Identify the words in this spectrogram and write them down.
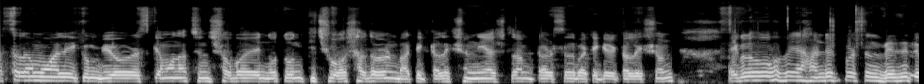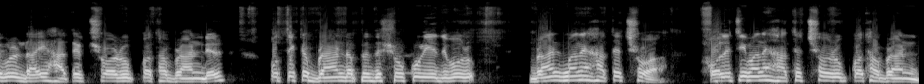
আসসালামু আলাইকুম ভিউয়ার্স, কেমন আছেন সবাই? নতুন কিছু অসাধারণ বাটিক কালেকশন নিয়ে আসলাম টার্সেল বাটিকের কালেকশন এগুলো হবে হান্ড্রেড পার্সেন্ট ভেজিটেবল ডাই হাতের ছোঁয়া রূপকথা ব্র্যান্ডের প্রত্যেকটা ব্র্যান্ড আপনাদের শো করিয়ে দেব। ব্র্যান্ড মানে হাতের ছোঁয়া কোয়ালিটি মানে হাতের ছোঁয়া রূপকথা ব্র্যান্ড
